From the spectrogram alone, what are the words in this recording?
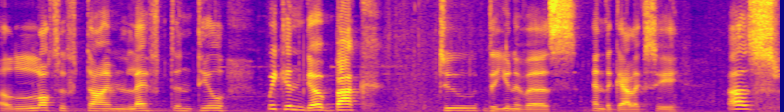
a lot of time left until we can go back to the universe and the galaxy as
